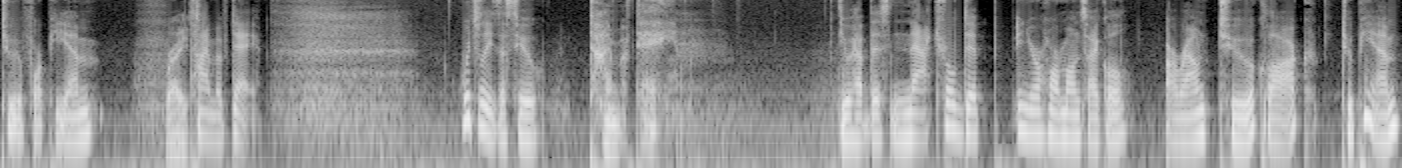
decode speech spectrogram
2 to 4 p.m. Right. time of day. Which leads us to time of day. You have this natural dip in your hormone cycle around 2 o'clock, 2 p.m.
